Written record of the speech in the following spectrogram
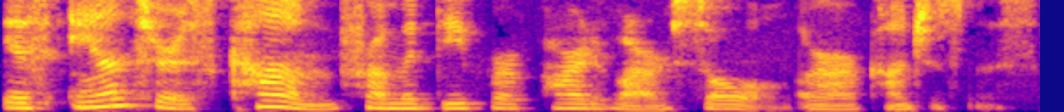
is answers come from a deeper part of our soul or our consciousness.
